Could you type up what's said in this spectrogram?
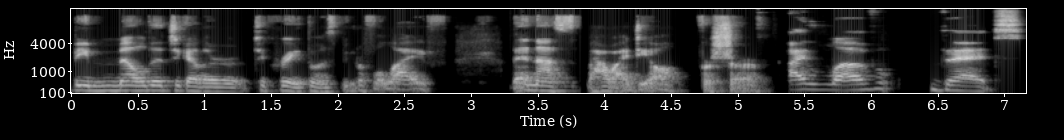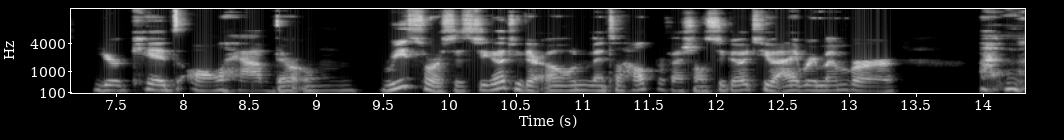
be melded together to create the most beautiful life. And that's how I deal for sure. I love that your kids all have their own resources to go to, their own mental health professionals to go to. I remember, I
